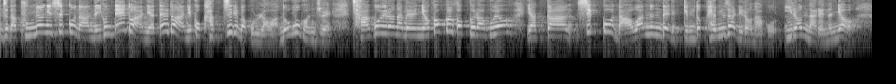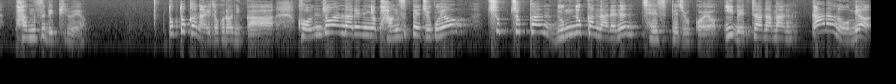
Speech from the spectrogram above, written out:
이제 나 분명히 씻고 나왔는데 이건 때도 아니야. 때도 아니고 각질이 막 올라와. 너무 건조해. 자고 일어나면요 꺼끌꺼끌하고요. 약간 씻고 나왔는데 느낌도 뱀살 일어나고 이런 날에는요 방습이 필요해요. 똑똑한 아이죠. 그러니까 건조한 날에는요 방습해주고요. 축축한 눅눅한 날에는 제습해 줄 거예요. 이 매트 하나만 깔아 놓으면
